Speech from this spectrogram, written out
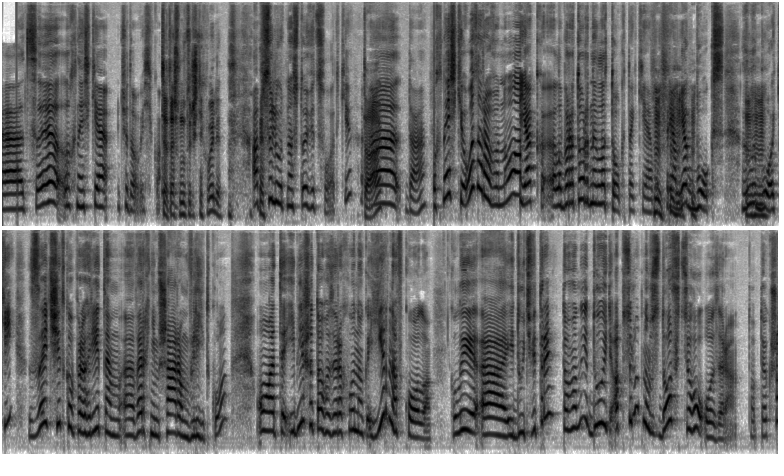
Е, Це лохнеське чудовисько. Це теж внутрішні хвилі? Абсолютно 100%. Так? Е, да. Лохнеське озеро, воно як лабораторний лоток, таке, от прям як бокс глибокий, з чітко прогрітим е, верхнім шаром влітку. От, і більше того, за рахунок гір навколо, коли е, йдуть вітри, то вони йдуть абсолютно вздовж цього озера. Тобто, якщо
